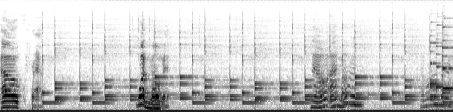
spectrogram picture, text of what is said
Oh crap. One moment. No, I'm on. I'm on there.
